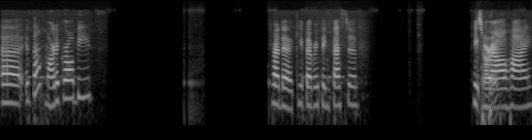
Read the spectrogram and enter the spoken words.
uh, is that Mardi Gras beads? Trying to keep everything festive? Keep Sorry? morale high?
